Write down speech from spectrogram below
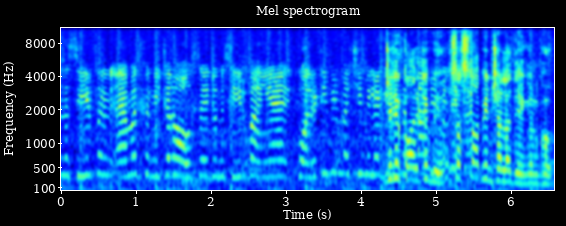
नसीर अहमद फर्नीचर हाउस से जो नसीर भाई हैं क्वालिटी भी अच्छी मिलेगी जी जी क्वालिटी भी। सस्ता भी इंशाल्लाह देंगे उनको।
